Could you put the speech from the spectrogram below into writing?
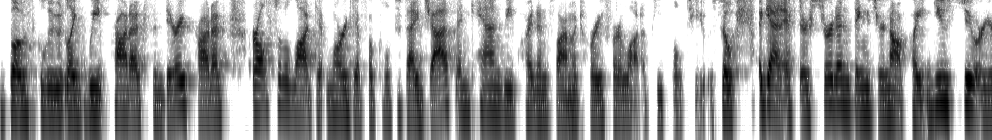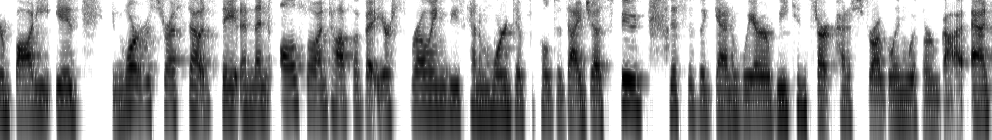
both gluten, like wheat products and dairy products, are also a lot more difficult to digest and can be quite inflammatory for a lot of people too. So, again, if there's certain things you're not quite used to, or your body is in more of a stressed out state, and then also on top of it, you're throwing these kind of more difficult to digest foods, this is again where we can start kind of struggling with our gut. And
